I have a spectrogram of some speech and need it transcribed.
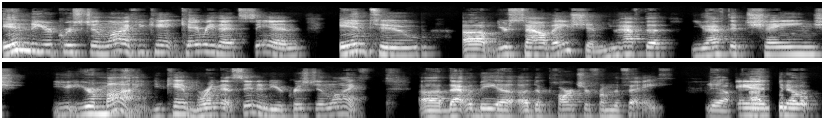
into your Christian life. You can't carry that sin into uh, your salvation. You have to you have to change your mind. You can't bring that sin into your Christian life. Uh, that would be a, a, departure from the faith. Yeah, and you know,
